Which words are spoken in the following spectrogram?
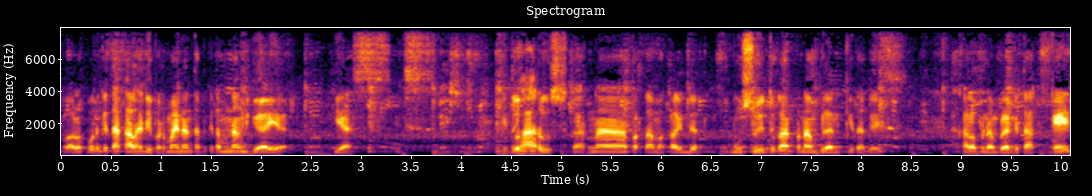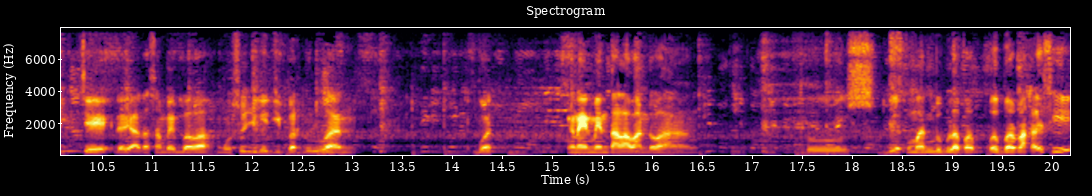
Walaupun kita kalah di permainan tapi kita menang di gaya. Yes itu harus karena pertama kali musuh itu kan penampilan kita guys. Kalau penampilan kita kece dari atas sampai bawah musuh juga jiper duluan buat ngenain mental lawan doang. Terus dia kemarin beberapa beberapa kali sih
